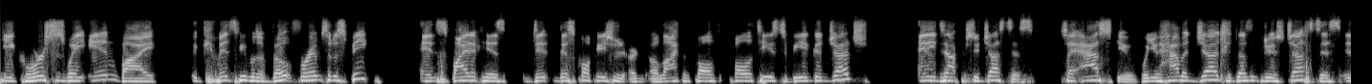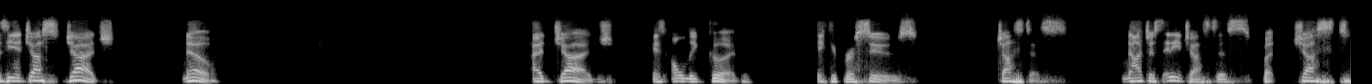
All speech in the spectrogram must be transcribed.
He coerced his way in by convincing people to vote for him, so to speak, in spite of his disqualification or, lack of qualities to be a good judge, and he did not pursue justice. So I ask you, when you have a judge that doesn't produce justice, is he a just judge? No. A judge is only good if he pursues justice. Not just any justice, but just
